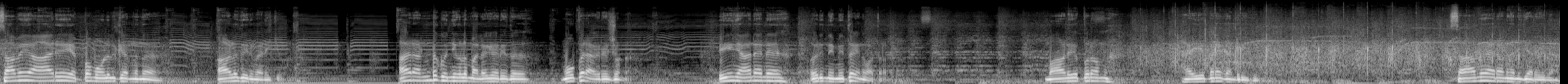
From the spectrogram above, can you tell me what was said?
സ്വാമി ആര് എപ്പോൾ മുകളിൽ കയറണമെന്ന് ആൾ തീരുമാനിക്കും. ആ രണ്ട് കുഞ്ഞുങ്ങൾ മല കയറിയത് മൂപ്പർ ആഗ്രഹിച്ചുണ്ട്. ഈ ഞാൻ അതിന് ഒരു നിമിത്തമായിരുന്നു മാത്രം. മാളിയപ്പുറം അയ്യപ്പനെ കണ്ടിരിക്കും. സ്വാമി ആരാണെന്ന് എനിക്കറിയില്ല.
